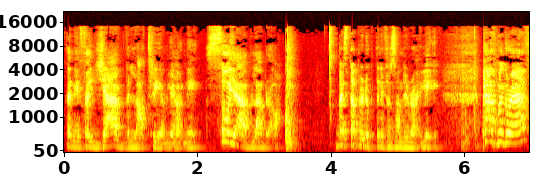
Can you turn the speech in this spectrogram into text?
den är för jävla trevlig hörni. Så jävla bra. Bästa produkten är från Sunday Riley. Pat McGrath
